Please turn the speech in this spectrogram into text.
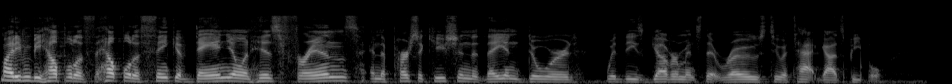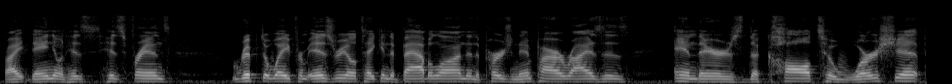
might even be helpful to, helpful to think of Daniel and his friends and the persecution that they endured with these governments that rose to attack God's people. Right? Daniel and his, his friends ripped away from Israel, taken to Babylon, then the Persian Empire rises, and there's the call to worship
